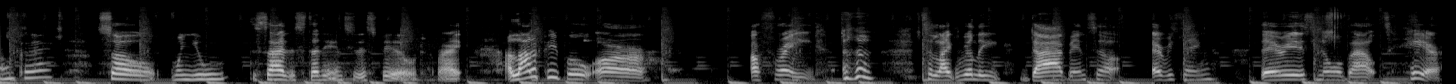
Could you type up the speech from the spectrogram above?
Okay. So when you decided to study into this field, right? A lot of people are afraid to like really dive into everything there is know about hair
